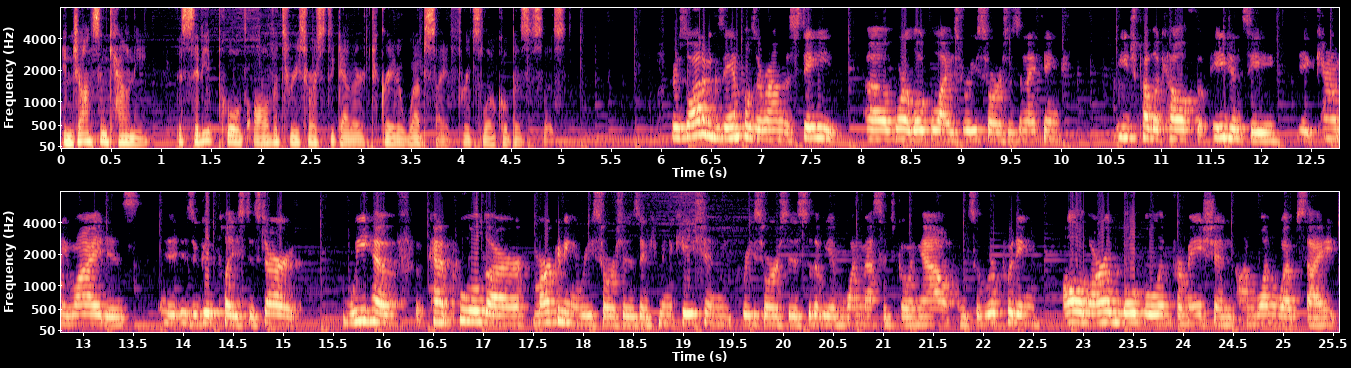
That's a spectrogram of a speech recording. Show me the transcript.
In Johnson County, the city pulled all of its resources together to create a website for its local businesses. There's a lot of examples around the state of more localized resources, and I think each public health agency countywide is is a good place to start. We have kind of pooled our marketing resources and communication resources so that we have one message going out. And so we're putting all of our local information on one website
